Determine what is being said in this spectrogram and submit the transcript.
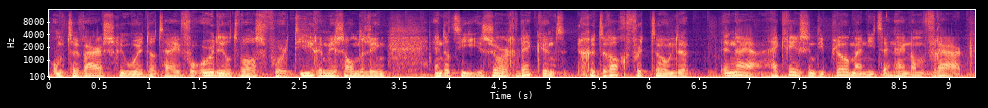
om te waarschuwen dat hij veroordeeld was voor dierenmishandeling... en dat hij zorgwekkend gedrag vertoonde. En nou ja, hij kreeg zijn diploma niet en hij nam wraak.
